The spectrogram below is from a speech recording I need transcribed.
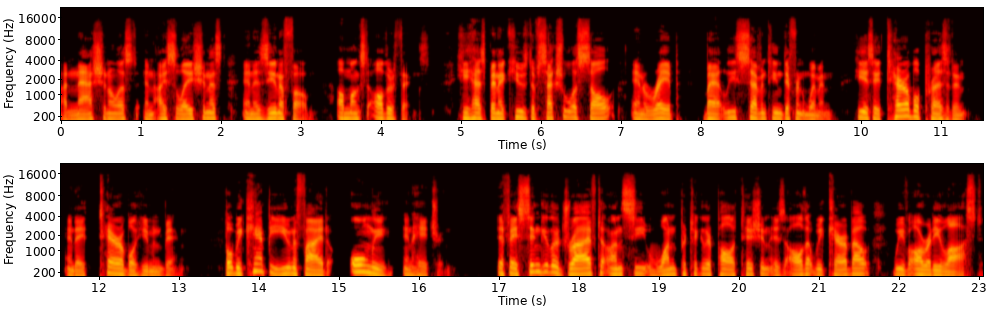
a nationalist, an isolationist, and a xenophobe, amongst other things. He has been accused of sexual assault and rape by at least 17 different women. He is a terrible president and a terrible human being. But we can't be unified only in hatred. If a singular drive to unseat one particular politician is all that we care about, we've already lost.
